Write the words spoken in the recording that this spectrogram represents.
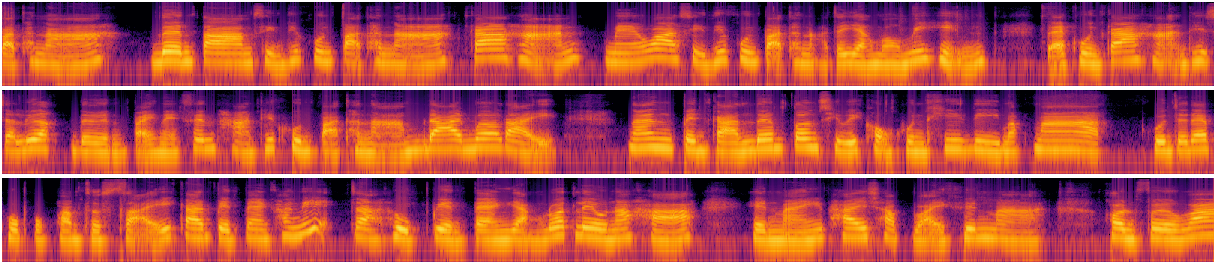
ปรารถนา เดินตามสิ่งที่คุณปรารถนากล้าหาญแม้ว่าสิ่งที่คุณปรารถนาจะยังมองไม่เห็น แต่คุณกล้าหาญที่จะเลือกเดินไปในเส้นทางที่คุณปรารถนาได้เมื่อไหร่ นั่นเป็นการเริ่มต้นชีวิตของคุณที่ดีมากๆ คุณจะได้พบกับความสดใส การเปลี่ยนแปลงครั้งนี้จะถูกเปลี่ยนแปลงอย่างรวดเร็วนะคะ เห็นไหมไพ่ฉับไหวขึ้นมาคอนเฟิร์มว่า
